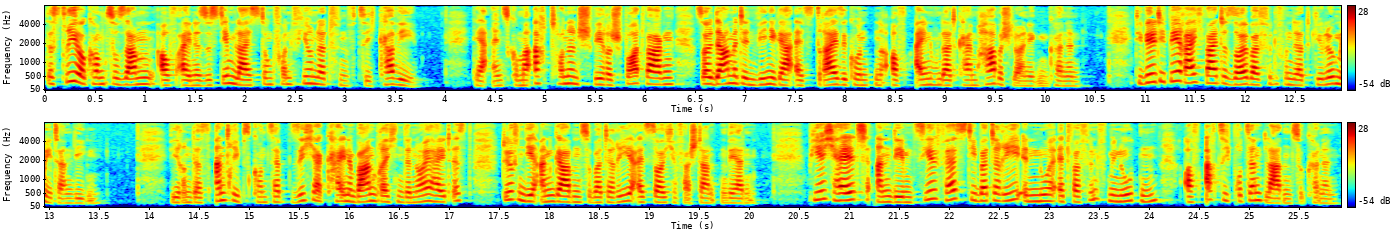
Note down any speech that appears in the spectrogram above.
Das Trio kommt zusammen auf eine Systemleistung von 450 kW. Der 1,8 Tonnen schwere Sportwagen soll damit in weniger als drei Sekunden auf 100 km/h beschleunigen können. Die WLTP-Reichweite soll bei 500 Kilometern liegen. Während das Antriebskonzept sicher keine bahnbrechende Neuheit ist, dürfen die Angaben zur Batterie als solche verstanden werden. Pirch hält an dem Ziel fest, die Batterie in nur etwa fünf Minuten auf 80 Prozent laden zu können.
